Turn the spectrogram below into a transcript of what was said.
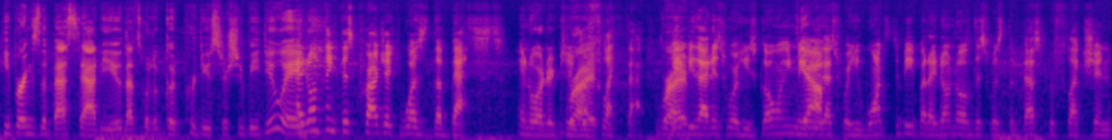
He brings the best out of you. That's what a good producer should be doing. I don't think this project was the best in order to Right. reflect that. Right. Maybe that is where he's going. Maybe Yeah. that's where he wants to be. But I don't know if this was the best reflection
